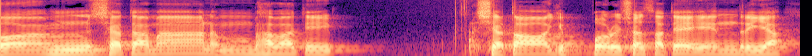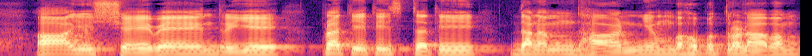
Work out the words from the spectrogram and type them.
ఓం శతమానం భవతి. శతాయు పురుష సతేంద్రియ ఆయుష్యేవేంద్రియే ప్రతిష్టతి ధనం ధాన్యం బహుపుత్రలాభం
